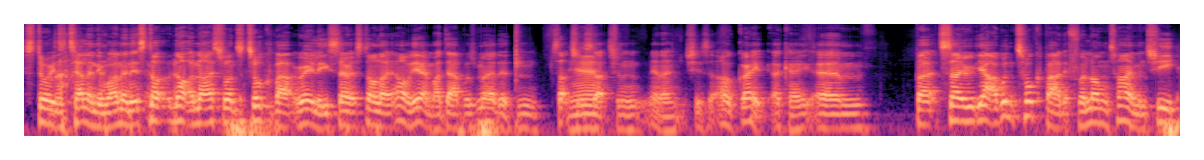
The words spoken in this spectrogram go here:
story to tell anyone, and it's not not a nice one to talk about really. So it's not like oh yeah, my dad was murdered and such and such, and you know she's oh great okay. Um, but so yeah, I wouldn't talk about it for a long time, and she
